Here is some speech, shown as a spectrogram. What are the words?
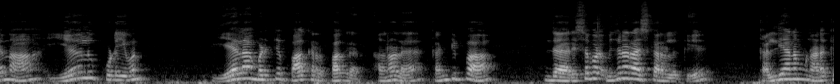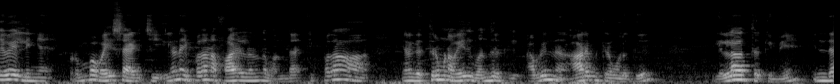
ஏன்னா ஏழு குடையவன் ஏழாம் இடத்தை பார்க்குற பார்க்குறாரு. அதனால் கண்டிப்பாக இந்த ரிஷப மிதனராசிக்காரர்களுக்கு கல்யாணம் நடக்கவே இல்லைங்க. ரொம்ப வயசாகிடுச்சு இல்லைன்னா இப்போ தான் நான் ஃபாரின்லேருந்து வந்தேன். இப்போ தான் எனக்கு திருமண வயது வந்திருக்கு அப்படின்னு ஆரம்பிக்கிறவங்களுக்கு எல்லாத்துக்குமே இந்த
